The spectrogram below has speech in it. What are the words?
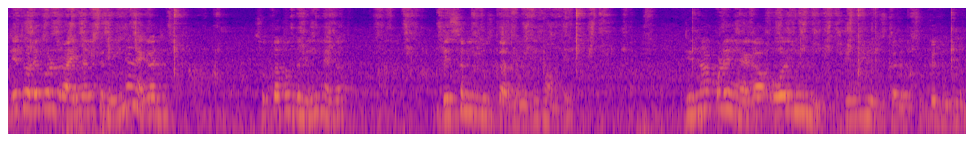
ਜੇ ਤੁਹਾਡੇ ਕੋਲ ਡਰਾਈ ਮਿਲਕ ਨਹੀਂ ਨਾ ਹੈਗਾ ਜੀ, ਸੁੱਕਾ ਦੁੱਧ ਨਹੀਂ ਹੈਗਾ, ਬੇਸਨ ਯੂਜ਼ ਕਰ ਲਿਓ ਜੀ ਥਾਂ ਤੇ। ਜਿੰਨਾ ਕੋਲੇ ਹੈਗਾ, ਉਹ ਇਹਨੂੰ ਜ਼ਰੂਰ ਯੂਜ਼ ਕਰਿਓ ਸੁੱਕੇ ਦੁੱਧ ਨੂੰ।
